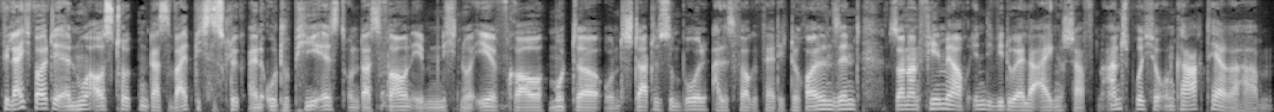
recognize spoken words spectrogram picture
Vielleicht wollte er nur ausdrücken, dass weibliches Glück eine Utopie ist und dass Frauen eben nicht nur Ehefrau, Mutter und Statussymbol, alles vorgefertigte Rollen sind, sondern vielmehr auch individuelle Eigenschaften, Ansprüche und Charaktere haben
